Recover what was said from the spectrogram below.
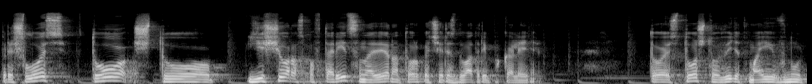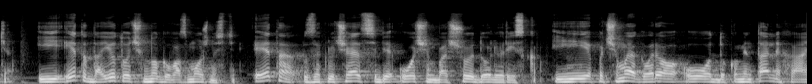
пришлось то, что еще раз повторится, наверное, только через 2-3 поколения. То есть то, что видят мои внуки. И это дает очень много возможностей. Это заключает в себе очень большую долю риска. И почему я говорю о документальных, а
